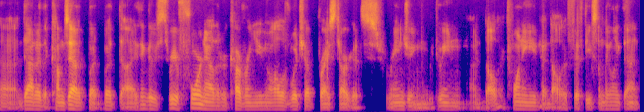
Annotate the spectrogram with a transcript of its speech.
uh, data that comes out. But but I think there's three or four now that are covering you, all of which have price targets ranging between a dollar twenty to a dollar fifty, something like that.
